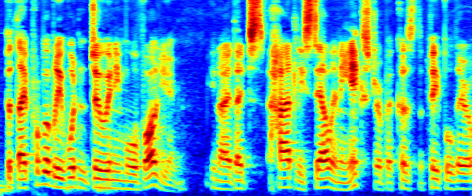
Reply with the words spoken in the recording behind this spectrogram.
but they probably wouldn't do any more volume. You know, they'd hardly sell any extra because the people there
